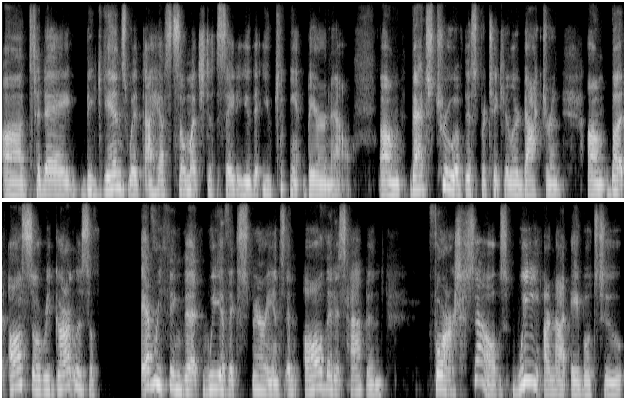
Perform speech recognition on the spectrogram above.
uh, today begins with, I have so much to say to you that you can't bear now. Um, that's true of this particular doctrine, um, but also regardless of everything that we have experienced and all that has happened for ourselves, we are not able to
